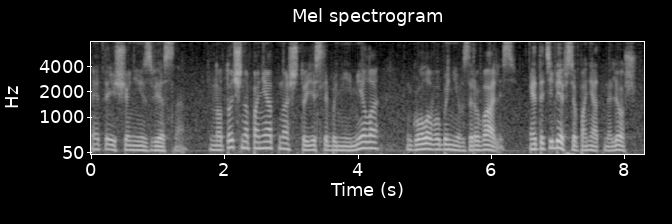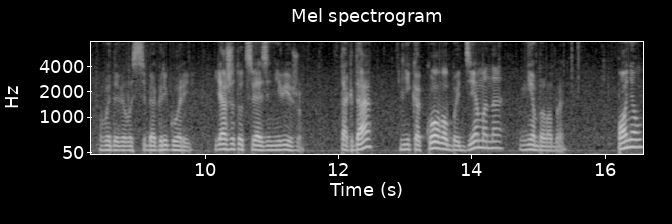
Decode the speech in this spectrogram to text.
это еще неизвестно. Но точно понятно, что если бы не имела, головы бы не взрывались. «Это тебе все понятно, Лёш», — выдавил из себя Григорий. «Я же тут связи не вижу». «Тогда никакого бы демона не было бы». «Понял?»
